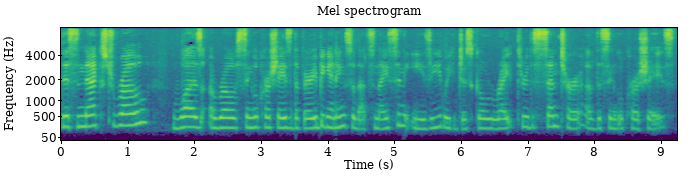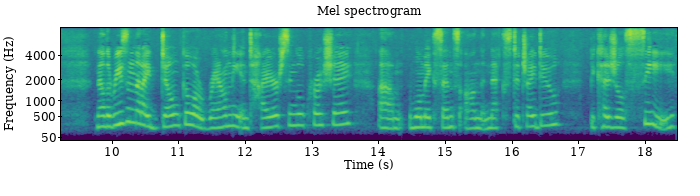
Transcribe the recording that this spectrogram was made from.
This next row was a row of single crochets at the very beginning, so that's nice and easy. We can just go right through the center of the single crochets. Now the reason that I don't go around the entire single crochet um, will make sense on the next stitch I do because you'll see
